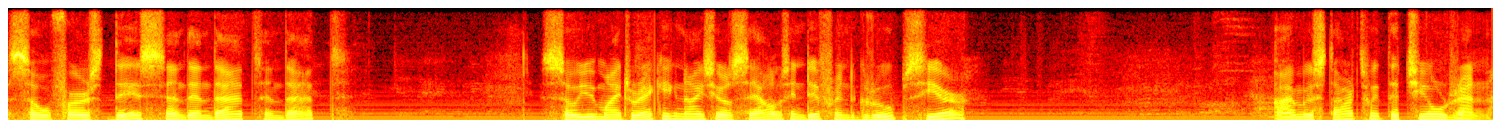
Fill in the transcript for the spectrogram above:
So first this and then that and that. So you might recognize yourselves in different groups here. I will start with the children.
